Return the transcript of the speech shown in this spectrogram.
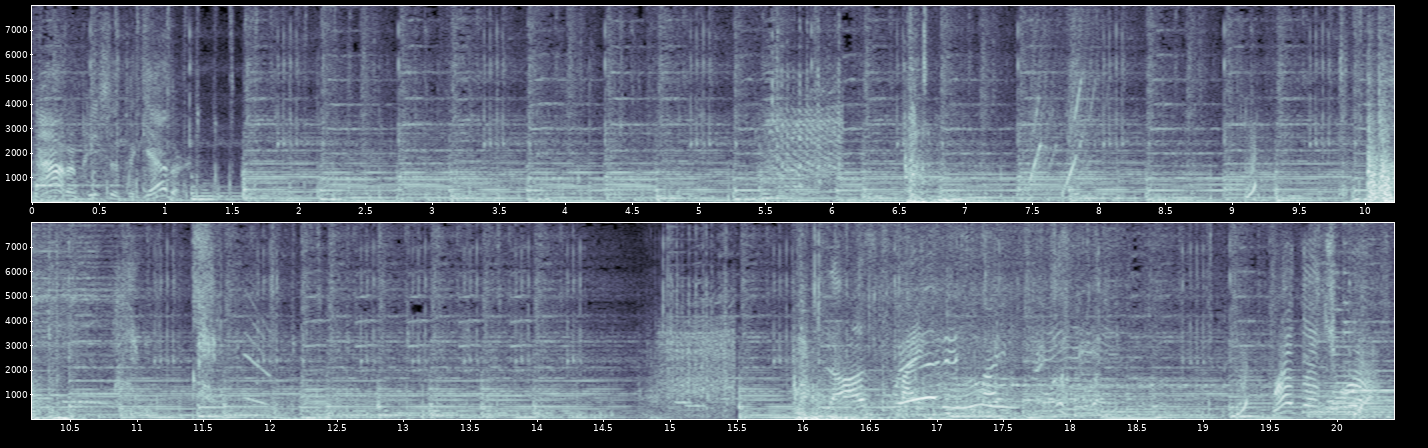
Now to piece it together. Grab that scrap!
